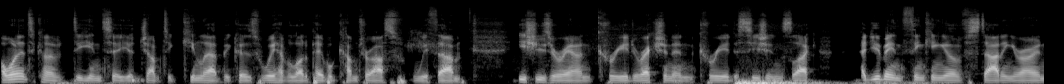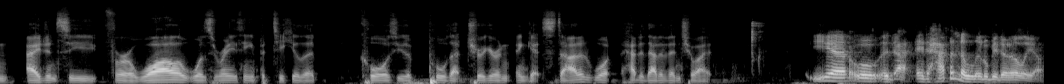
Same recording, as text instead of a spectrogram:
I wanted to kind of dig into your jump to KinLab because we have a lot of people come to us with um, issues around career direction and career decisions. Like, had you been thinking of starting your own agency for a while? Was there anything in particular that caused you to pull that trigger and, and get started? What? How did that eventuate? Yeah, well, it, it happened a little bit earlier,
